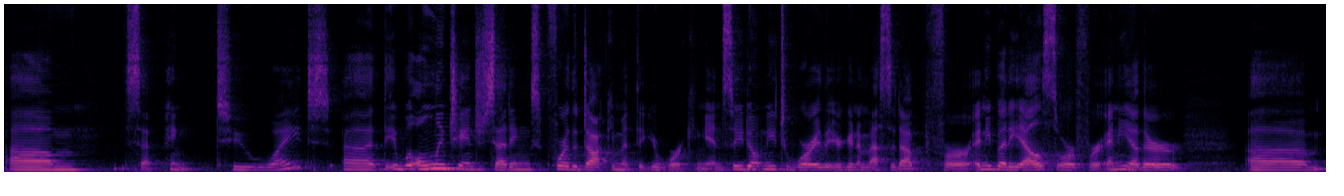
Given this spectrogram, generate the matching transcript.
Um, set pink to white. Uh, it will only change settings for the document that you're working in. So you don't need to worry that you're going to mess it up for anybody else or for any other um,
